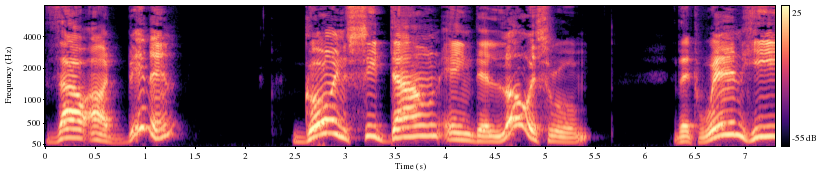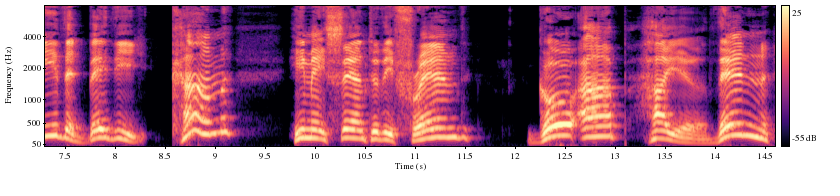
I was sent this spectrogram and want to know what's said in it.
thou art bidden, go and sit down in the lowest room, that when he that bade thee come, he may say unto thee, friend, go up higher. Then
